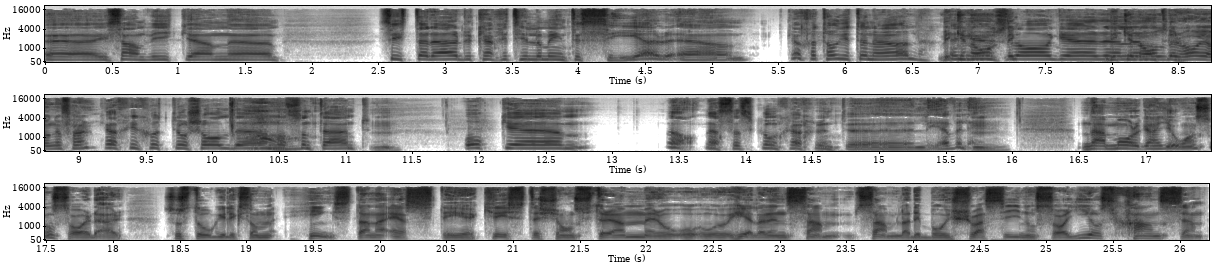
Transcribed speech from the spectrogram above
eh, i Sandviken. Eh, sitta där, du kanske till och med inte ser. Eh, kanske har tagit en öl, Vilken en ljuslager. Vilken eller ålder har jag ungefär? Kanske i 70-årsåldern, något sånt där. Och eh, ja, nästa sekund kanske du inte lever längre. När Morgan Johansson sa det där så stod ju liksom hingstarna SD, Kristersson, Strömmer och, och, och hela den sam, samlade bourgeoisien och sa ge oss chansen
